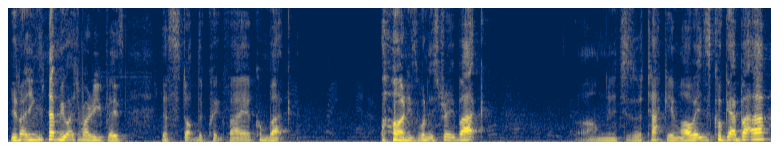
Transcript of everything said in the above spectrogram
He's not even let me watch my replays. Let's stop the quick fire comeback. Oh, and he's won it straight back. Oh, I'm going to just attack him. Oh, wait, this could get better.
